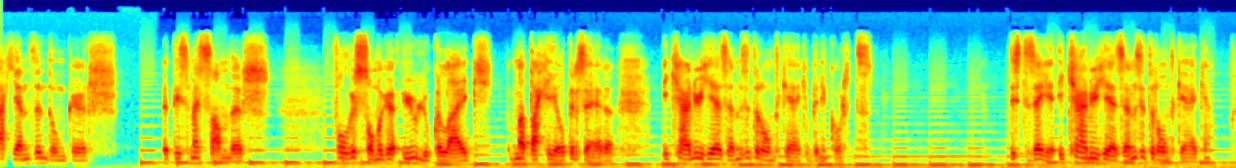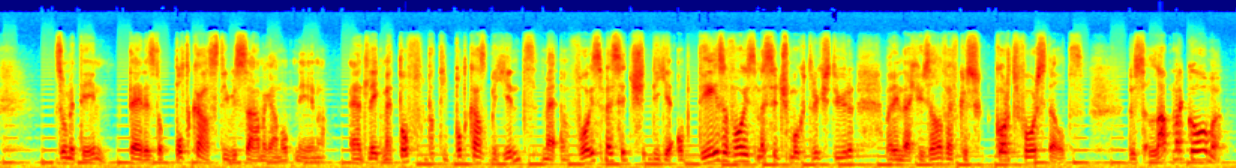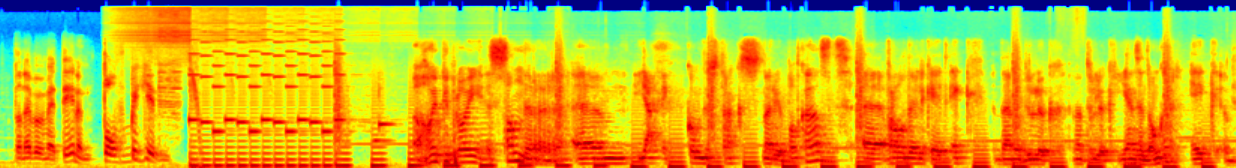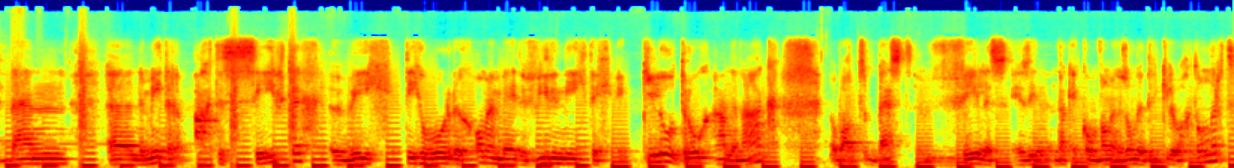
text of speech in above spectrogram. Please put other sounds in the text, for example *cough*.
Dag Jens en Donker. Het is met Sander. Volgens sommigen uw lookalike, maar dat geheel terzijde. Ik ga in uw gsm zitten rondkijken binnenkort. Het is te zeggen, ik ga in uw gsm zitten rondkijken. Zometeen, tijdens de podcast die we samen gaan opnemen. En het leek mij tof dat die podcast begint met een voice message die je op deze voice message mocht terugsturen, waarin dat je jezelf even kort voorstelt. Dus laat maar komen. Dan hebben we meteen een tof begin. Hoi Piploy, Sander. Ehm, ja, ik kom dus straks naar uw podcast. Uh, voor alle duidelijkheid, ik, bedoel ik natuurlijk Jens en Donker. Ik ben uh, een meter 78, weeg tegenwoordig om en bij de 94 kilo, droog aan de naak. Wat best veel is, gezien dat ik kom van een gezonde 3 kilo 800.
